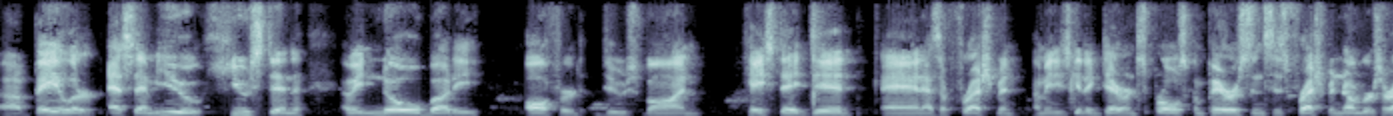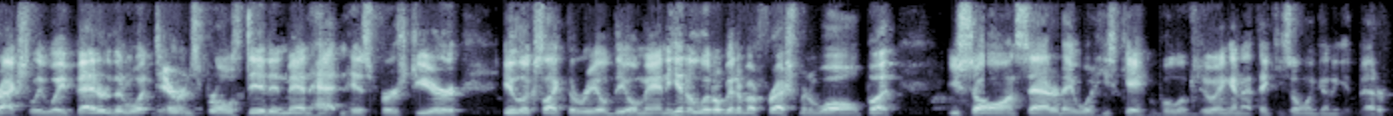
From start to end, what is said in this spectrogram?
uh, Baylor, SMU, Houston. I mean, nobody offered Deuce Vaughn. K State did. And as a freshman, I mean, he's getting Darren Sproles comparisons. His freshman numbers are actually way better than what Darren Sproles did in Manhattan his first year. He looks like the real deal, man. He hit a little bit of a freshman wall, but you saw on Saturday what he's capable of doing, and I think he's only going to get better.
